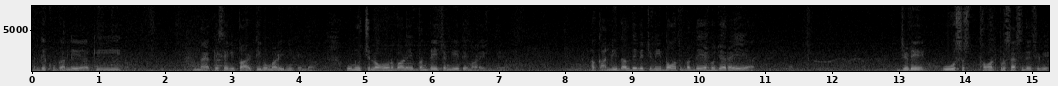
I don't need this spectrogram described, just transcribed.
ਪਰ ਦੇਖੋ ਗੱਲ ਇਹ ਹੈ ਕਿ ਮੈਂ ਕਿਸੇ ਵੀ ਪਾਰਟੀ ਨੂੰ ਮਾੜੀ ਨਹੀਂ ਕਹਿੰਦਾ। ਉਹਨੂੰ ਚਲਾਉਣ ਵਾਲੇ ਬੰਦੇ ਚੰਗੇ ਤੇ ਮਾੜੇ ਹੁੰਦੇ ਆ। ਅਕਾਲੀ ਦਲ ਦੇ ਵਿੱਚ ਵੀ ਬਹੁਤ ਬੰਦੇ ਇਹੋ ਜਿਹੇ ਰਹੇ ਆ ਜਿਹੜੇ ਉਸ ਥਾਟ ਪ੍ਰੋਸੈਸ ਦੇ ਸੀਗੇ।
